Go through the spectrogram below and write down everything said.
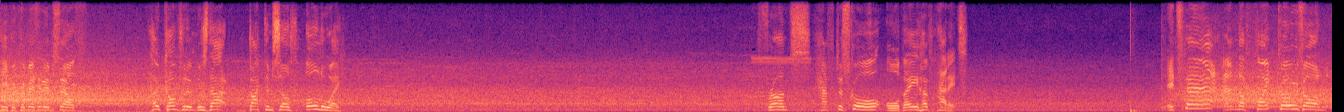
keeper committed himself. How confident was that? Backed himself all the way. France have to score or they have had it. It's there and the fight goes on.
